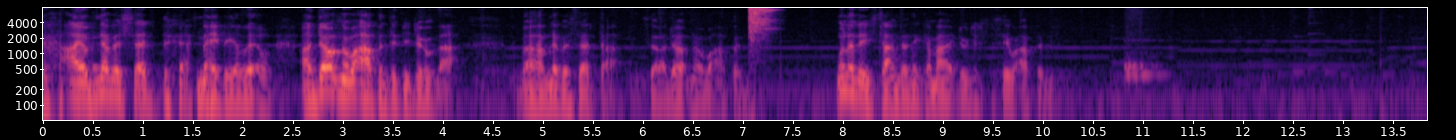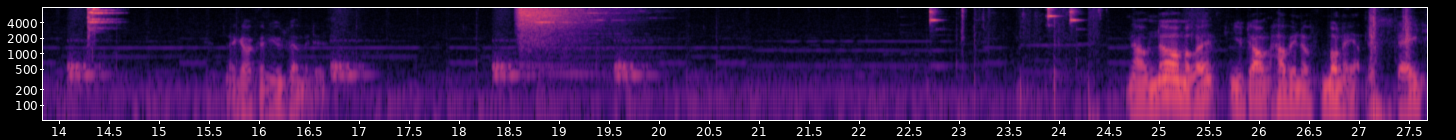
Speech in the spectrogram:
I have never said maybe a little. I don't know what happens if you do that, but I've never said that, so I don't know what happens. One of these times I think I might do just to see what happens. There you go, I can use remedies. Now normally you don't have enough money at this stage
